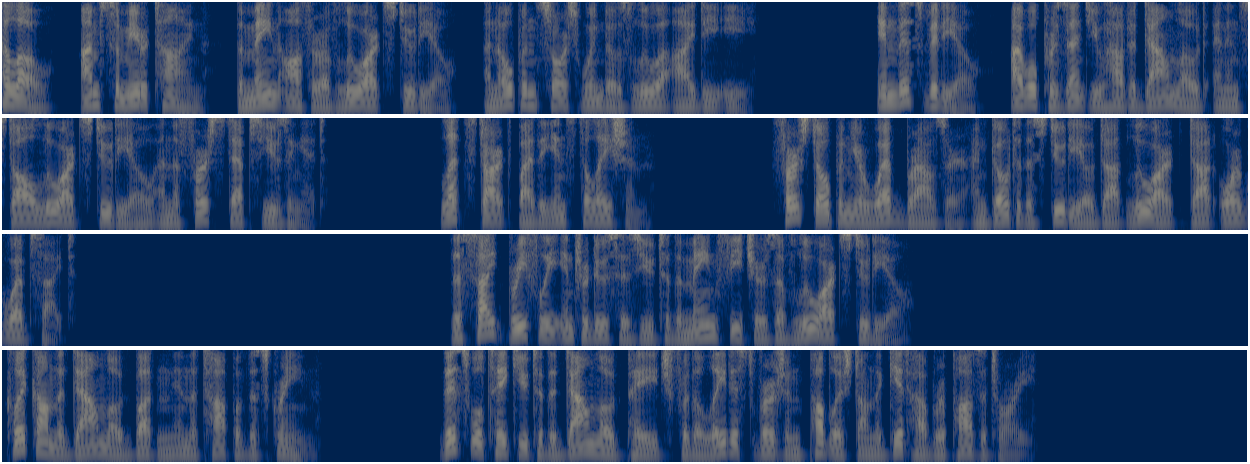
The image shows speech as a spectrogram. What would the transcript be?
Hello, I'm Samir Tine, the main author of LuaRT Studio, an open-source Windows Lua IDE. In this video, I will present you how to download and install LuaRT Studio and the first steps using it. Let's start by the installation. First open your web browser and go to the studio.luart.org website. The site briefly introduces you to the main features of LuaRT Studio. Click on the download button in the top of the screen. This will take you to the download page for the latest version published on the GitHub repository.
